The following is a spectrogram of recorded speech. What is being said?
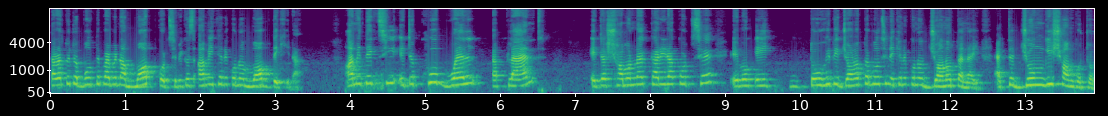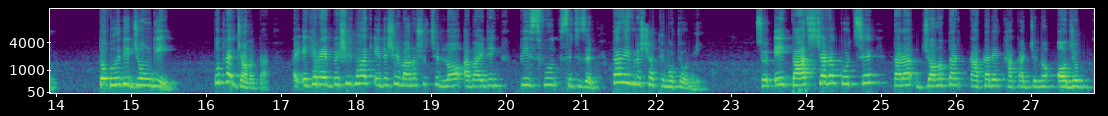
তারা তো এটা বলতে পারবে না মব করছে বিকজ আমি এখানে কোনো মব দেখি না। আমি দেখছি এটা খুব ওয়েল প্ল্যান্ড এটা সমন্বয়কারীরা করছে এবং এই তৌহিদি জনতা বলছেন এখানে কোনো জনতা নাই, একটা জঙ্গি সংগঠন। তৌহিদি জঙ্গি, কোথায় জনতা? এখানে বেশিরভাগ এদেশের মানুষ হচ্ছে ল অ্যাবাইডিং পিসফুল সিটিজেন তারা এগুলোর সাথে মোটেও নেই। সো এই কাজ যারা করছে, তারা জনতার কাতারে থাকার জন্য অযোগ্য।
